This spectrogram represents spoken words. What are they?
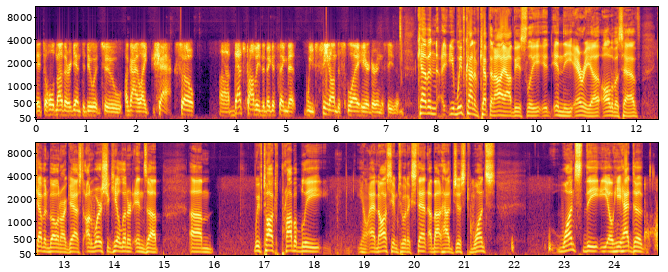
It's a whole nother, again, to do it to a guy like Shaq. So uh, that's probably the biggest thing that we've seen on display here during the season. Kevin, we've kind of kept an eye, obviously, in the area. All of us have. Kevin Bowen, our guest, on where Shaquille Leonard ends up. Um, we've talked probably, you know, ad nauseum to an extent about how just once, once the you know he had to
